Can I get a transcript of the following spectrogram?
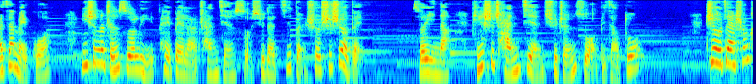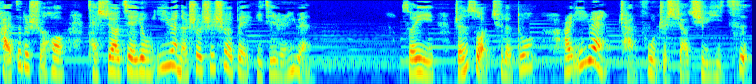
而在美国，医生的诊所里配备了产检所需的基本设施设备，所以呢，平时产检去诊所比较多。只有在生孩子的时候，才需要借用医院的设施设备以及人员。所以诊所去的多，而医院产妇只需要去一次。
